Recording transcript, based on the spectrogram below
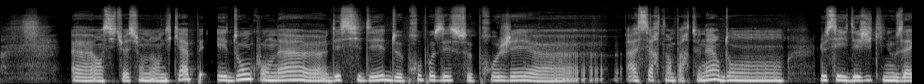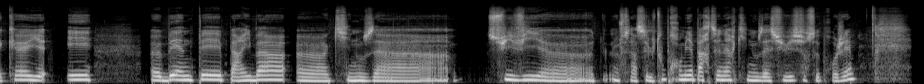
euh, en situation de handicap. Et donc, on a euh, décidé de proposer ce projet euh, à certains partenaires, dont le CIDJ qui nous accueille et BNP Paribas qui nous a suivi, enfin, c'est le tout premier partenaire qui nous a suivis sur ce projet.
